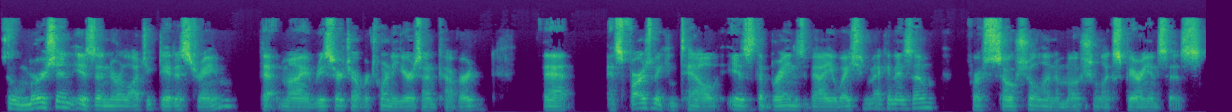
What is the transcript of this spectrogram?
So immersion is a neurologic data stream that my research over 20 years uncovered that, as far as we can tell, is the brain's valuation mechanism for social and emotional experiences.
